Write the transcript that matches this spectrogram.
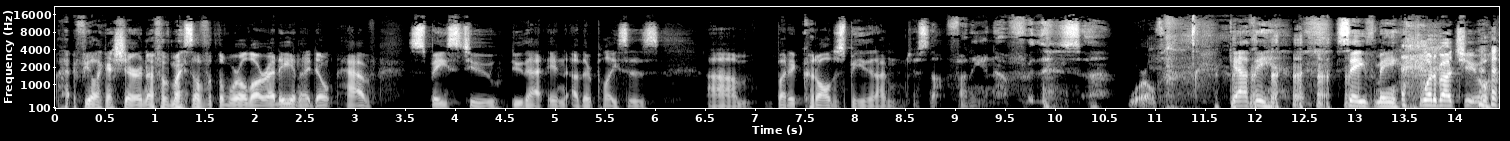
I feel like I share enough of myself with the world already and I don't have space to do that in other places. Um, but it could all just be that I'm just not funny enough for this uh, world. Kathy, save me. What about you?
